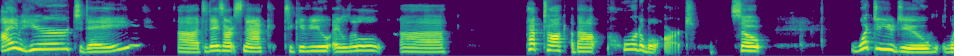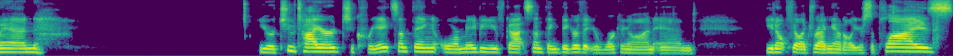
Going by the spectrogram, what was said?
I am here today, uh, today's Art Snack, to give you a little uh, pep talk about portable art. So, what do you do when you're too tired to create something, or maybe you've got something bigger that you're working on and you don't feel like dragging out all your supplies,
